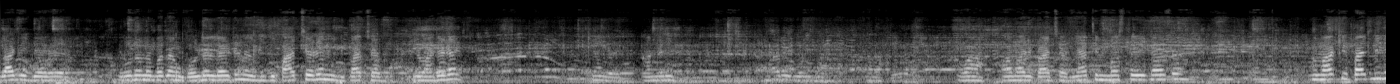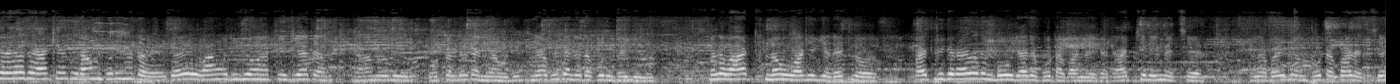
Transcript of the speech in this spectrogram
લાગી ગયા છે. એવું તમને બધા ગોલ્ડન લાઇટ છે ને, બીજું પાછળ છે ને, બીજું પાછળ. એવા મારી ગઈ. વાહ, આ મારી પાછળ. ત્યાંથી મસ્ત એવી કાંતો આમ આખી પાટલી કરાવ્યા હતા આખી આખું રાઉન્ડ કરી નતા થાય ગયે વાં સુધી જો આથી ગયા હતા. આમ બધી હોટલ દેતા ત્યાં સુધી. ત્યાં પૂછ્યા ને ત્યાં પૂરું થઈ ગયું મતલબ આઠ નવ વાગી ગયા હતા એટલો. પાટલી કરાવ્યા હતા ને બહુ જાજા ફોટા પાડી નાખ્યા હતા. આજની ઇમેજ છે. એટલે ભાઈ આમ ફોટા પાડે જ છે.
